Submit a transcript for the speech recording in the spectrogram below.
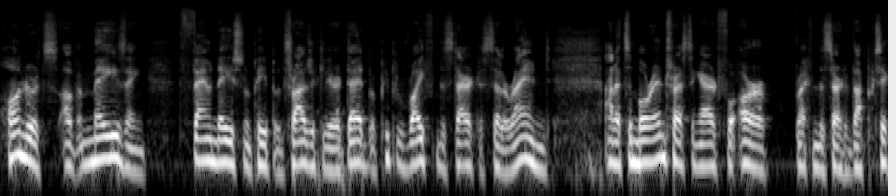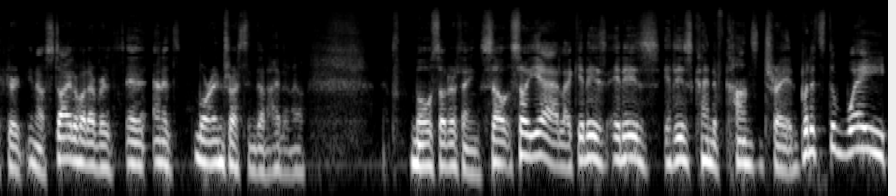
hundreds of amazing foundational people tragically are dead, but people right from the start are still around, and it's a more interesting art for or right from the start of that particular you know style or whatever, eh, and it's more interesting than I don't know most other things. So so yeah, like it is it is it is kind of concentrated, but it's the way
